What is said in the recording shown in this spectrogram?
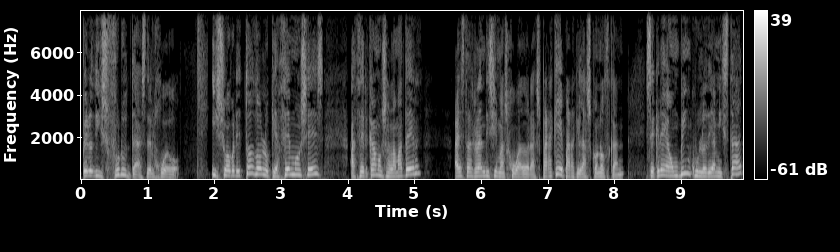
pero disfrutas del juego. Y sobre todo lo que hacemos es acercamos al amateur a estas grandísimas jugadoras. ¿Para qué? Para que las conozcan. Se crea un vínculo de amistad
